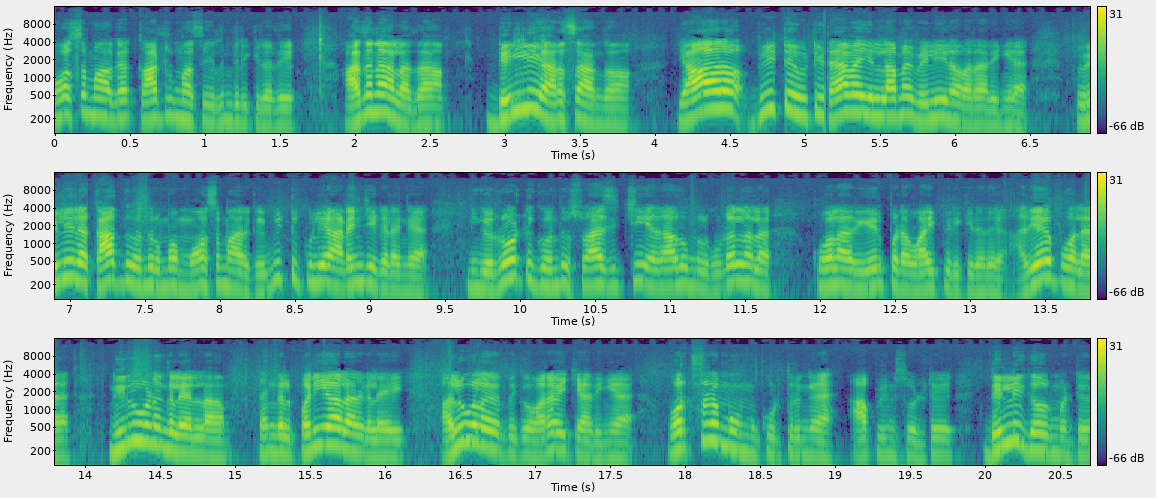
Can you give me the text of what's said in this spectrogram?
மோசமாக காற்று மாசு இருந்திருக்கிறது. அதனால தான் டெல்லி அரசாங்கம் யாரோ வீட்டை விட்டு தேவையில்லாமல் வெளியில் வராதீங்க. வெளியில் காற்று வந்து ரொம்ப மோசமாக இருக்குது வீட்டுக்குள்ளேயே அடைஞ்சு கிடங்க. நீங்கள் ரோட்டுக்கு வந்து சுவாசித்து ஏதாவது உங்களுக்கு உடல்நல கோளாறு ஏற்பட வாய்ப்பு இருக்கிறது. அதே போல் நிறுவனங்கள் எல்லாம் தங்கள் பணியாளர்களை அலுவலகத்துக்கு வர வைக்காதீங்க. ஒர்க் ஃப்ரம் ஹோம் கொடுத்துருங்க அப்படின்னு சொல்லிட்டு டெல்லி கவர்மெண்ட்டு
